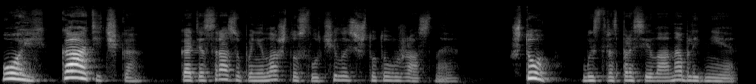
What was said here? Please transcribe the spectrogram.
«Ой, Катечка!» Катя сразу поняла, что случилось что-то ужасное. «Что?» — быстро спросила она, бледнее.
